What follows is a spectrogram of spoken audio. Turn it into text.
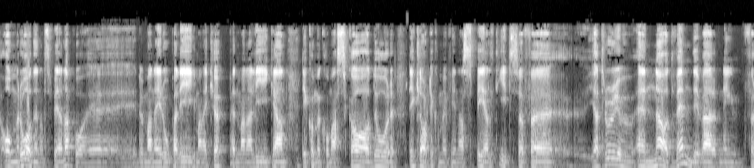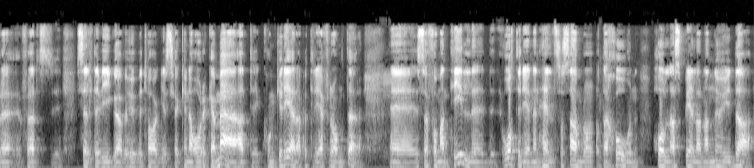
områden att spela på. man har Europa League, man har cupen, man har ligan, det kommer komma skador, det är klart det kommer finnas speltid. Så för, jag tror det är en nödvändig värvning för, för att Celta Vigo överhuvudtaget ska kunna orka med att konkurrera på tre fronter. Eh, så får man till, återigen, en hälsosam rotation, hålla spelarna nöjda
